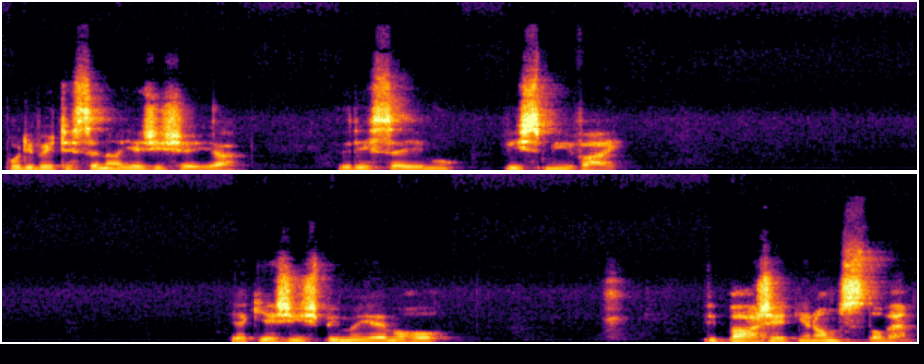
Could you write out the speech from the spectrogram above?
Podívejte se na Ježíše, jak kdy se jemu vysmívají. Jak Ježíš by mi je mohl vypářit jenom slovem,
